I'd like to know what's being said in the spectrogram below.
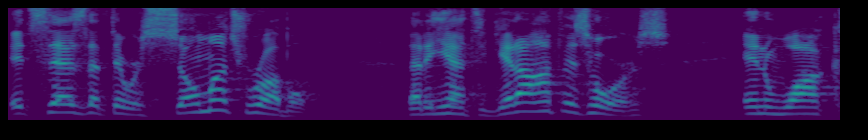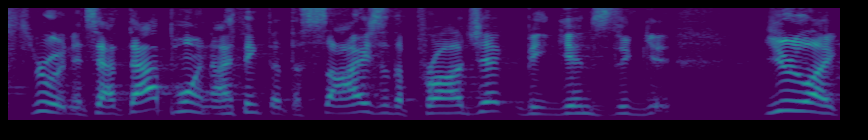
it says that there was so much rubble that he had to get off his horse and walk through it. And it's at that point, I think, that the size of the project begins to get. You're like,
